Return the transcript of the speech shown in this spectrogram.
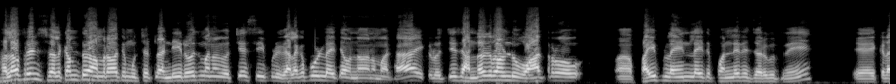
Hello friends welcome to Amaravati ముచ్చట్లు అండి. ఈ రోజు మనం వచ్చేసి ఇప్పుడు వెలగపూడిలో అయితే ఉన్నాం అనమాట ఇక్కడ వచ్చేసి అండర్ గ్రౌండ్ వాటర్ పైప్ లైన్లు అయితే పనులు అయితే జరుగుతున్నాయి. ఇక్కడ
